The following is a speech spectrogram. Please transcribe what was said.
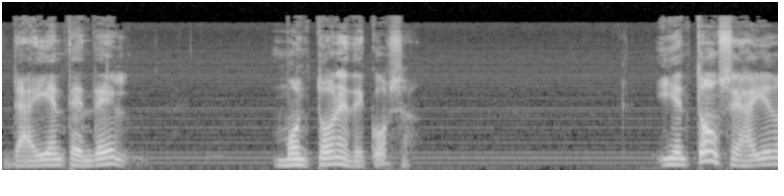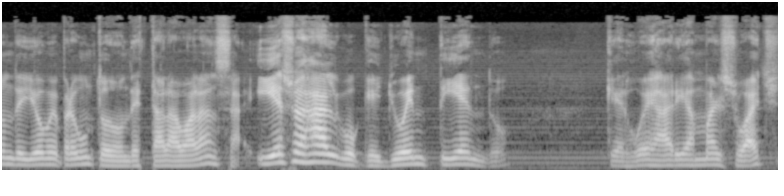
De ahí a entender montones de cosas. Y entonces ahí es donde yo me pregunto dónde está la balanza. Y eso es algo que yo entiendo que el juez Arias Marswatch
